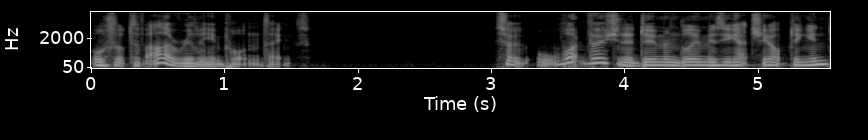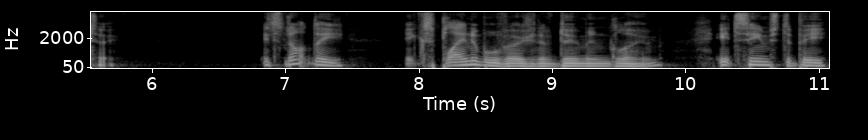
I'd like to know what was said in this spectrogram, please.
all sorts of other really important things. So, what version of doom and gloom is he actually opting into? It's not the explainable version of doom and gloom. It seems to be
